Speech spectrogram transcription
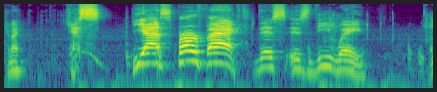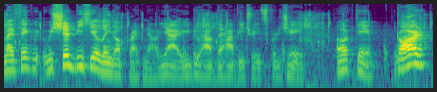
Can I? Yes! Yes, perfect! This is the way. And I think we, we should be healing up right now. Yeah, you do have the happy treats for Jade. Okay. Guard.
